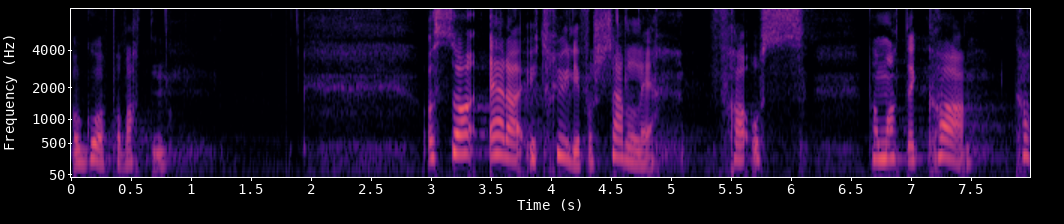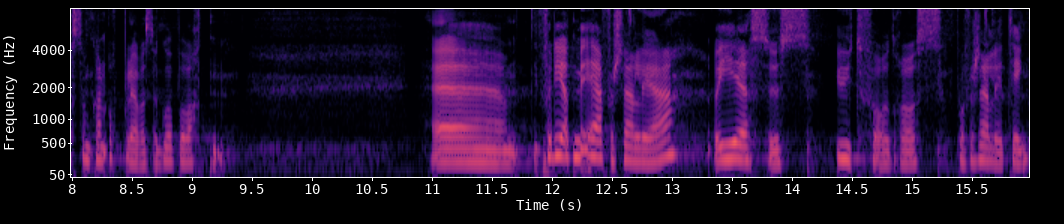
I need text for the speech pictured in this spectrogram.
å gå på vann. Og så er det utrolig forskjellig fra oss på en måte hva, hva som kan oppleves å gå på vann. Eh, fordi at vi er forskjellige, og Jesus utfordrer oss på forskjellige ting.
